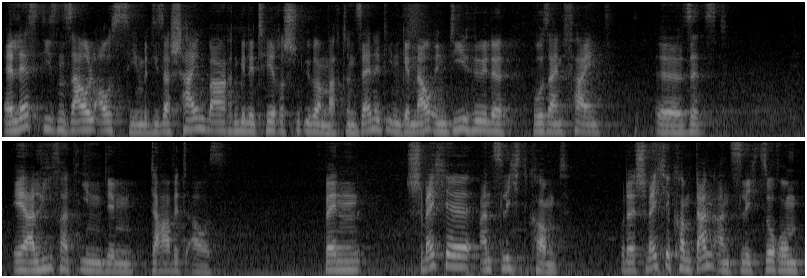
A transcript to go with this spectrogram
Er lässt diesen Saul ausziehen mit dieser scheinbaren militärischen Übermacht und sendet ihn genau in die Höhle, wo sein Feind äh, sitzt. Er liefert ihn dem David aus wenn Schwäche ans Licht kommt, oder Schwäche kommt dann ans Licht, so rum,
